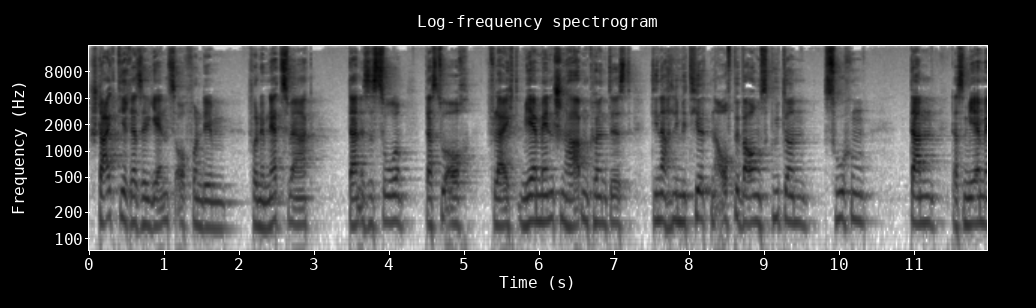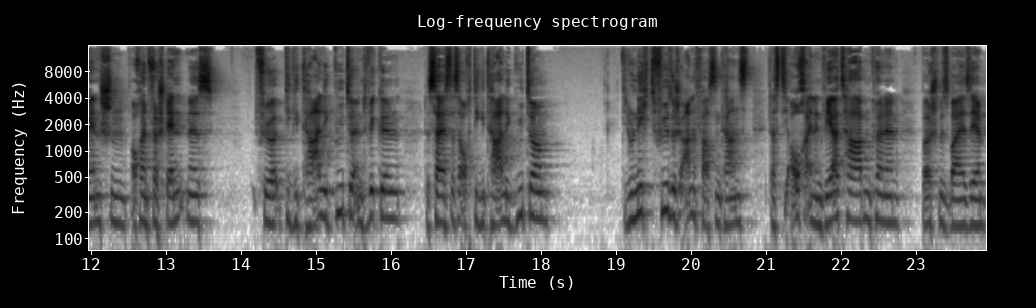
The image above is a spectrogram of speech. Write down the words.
steigt die Resilienz auch von dem, von dem Netzwerk. Dann ist es so, dass du auch vielleicht mehr Menschen haben könntest, die nach limitierten Aufbewahrungsgütern suchen. Dann, dass mehr Menschen auch ein Verständnis für digitale Güter entwickeln. Das heißt, dass auch digitale Güter, die du nicht physisch anfassen kannst, dass die auch einen Wert haben können. Beispielsweise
